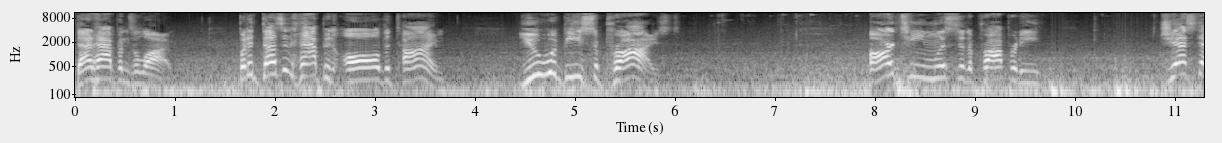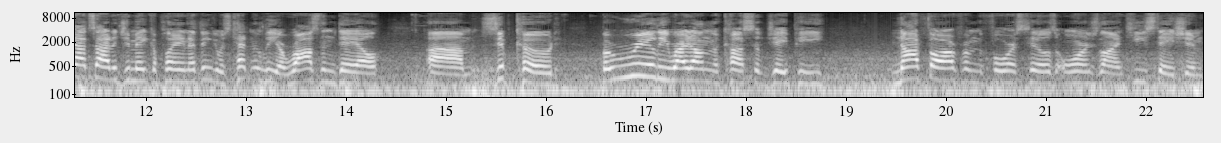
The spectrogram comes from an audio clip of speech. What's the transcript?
That happens a lot. But it doesn't happen all the time. You would be surprised. Our team listed a property just outside of Jamaica Plain. I think it was technically a Roslindale um, zip code, but really right on the cusp of JP, not far from the Forest Hills Orange Line T station.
